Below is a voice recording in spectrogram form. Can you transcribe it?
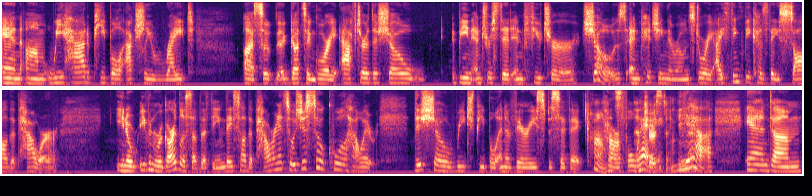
And um, we had people actually write us uh, Guts and Glory after the show being interested in future shows and pitching their own story. I think because they saw the power you know, even regardless of the theme, they saw the power in it. So it's just so cool how it this show reached people in a very specific, oh, powerful way. Interesting. Yeah. yeah. And um,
